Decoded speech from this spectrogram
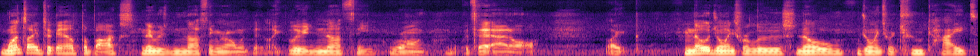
once I took it out the box, there was nothing wrong with it. Like, literally nothing wrong with it at all. Like, no joints were loose, no joints were too tight.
